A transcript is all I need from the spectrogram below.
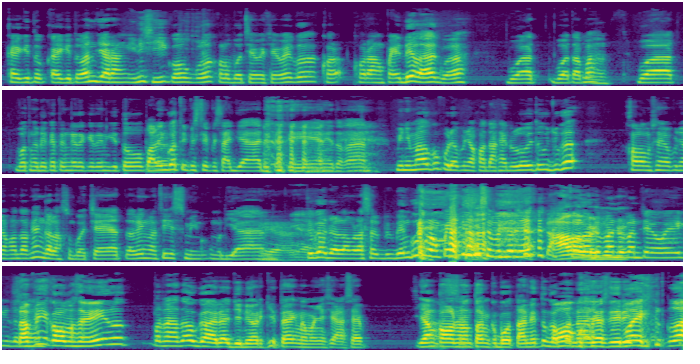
kayak gitu kayak gituan jarang ini sih gue gue kalau buat cewek-cewek gue kurang pede lah gue buat buat apa? Buat buat ngedeketin ngedeketin gitu. Paling gue tipis-tipis aja deketin gitu kan. Minimal gue udah punya kontaknya dulu. Itu juga kalau misalnya punya kontaknya nggak langsung gue chat tapi nanti seminggu kemudian. Iya. juga dalam rasa deg-degan gue kurang pede sih sebenarnya kalau depan-depan cewek gitu Tapi kan. kalau masalah ini lu pernah tahu gak ada junior kita yang namanya si Asep? Yang kalau nonton kebotan itu gak pernah gua, aja sendiri. gua inget gua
